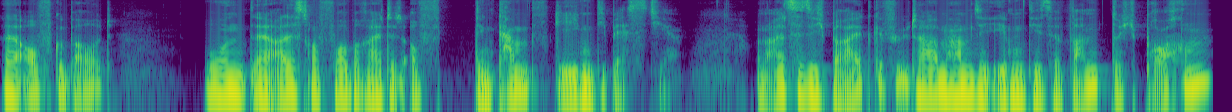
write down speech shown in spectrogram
äh, aufgebaut und äh, alles darauf vorbereitet auf den Kampf gegen die Bestie. Und als sie sich bereit gefühlt haben, haben sie eben diese Wand durchbrochen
